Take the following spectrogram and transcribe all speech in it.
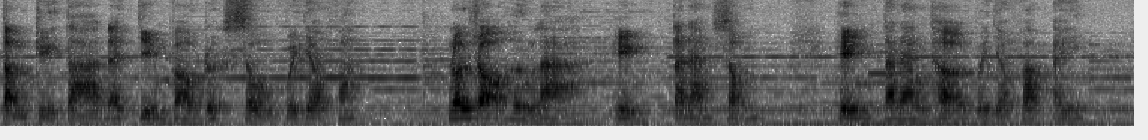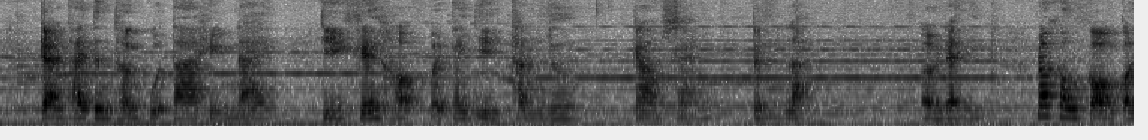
tâm trí ta đã chìm vào rất sâu với giáo pháp. Nói rõ hơn là hiện ta đang sống, hiện ta đang thở với giáo pháp ấy. Trạng thái tinh thần của ta hiện nay chỉ khế hợp với cái gì thanh lương, cao sáng, tĩnh lặng. Ở đấy, nó không còn có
